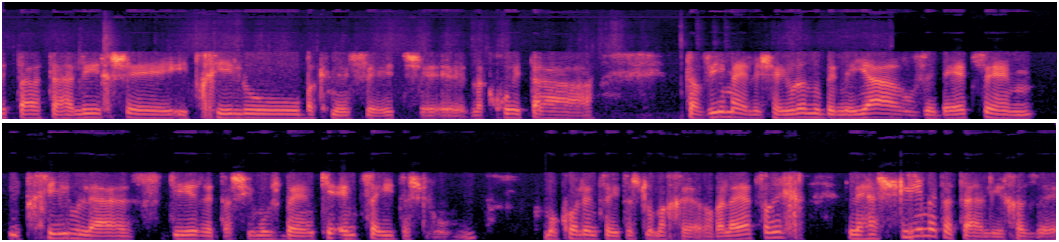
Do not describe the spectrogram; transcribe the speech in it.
את התהליך שהתחילו בכנסת, שלקחו את התווים האלה שהיו לנו בנייר ובעצם התחילו להסדיר את השימוש בהם כאמצעי תשלום, כמו כל אמצעי תשלום אחר, אבל היה צריך להשלים את התהליך הזה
